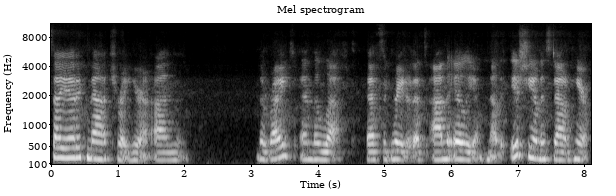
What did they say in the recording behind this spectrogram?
sciatic notch right here on the right and the left. That's the greater, that's on the ilium. Now the ischium is down here.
